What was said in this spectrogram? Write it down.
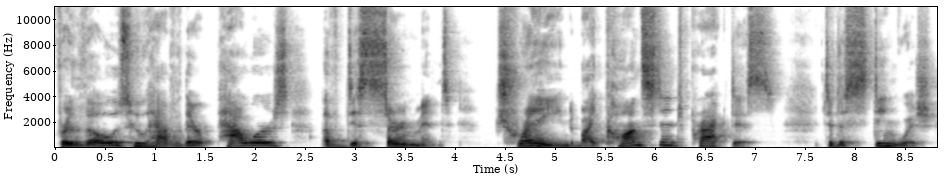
for those who have their powers of discernment trained by constant practice to distinguish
